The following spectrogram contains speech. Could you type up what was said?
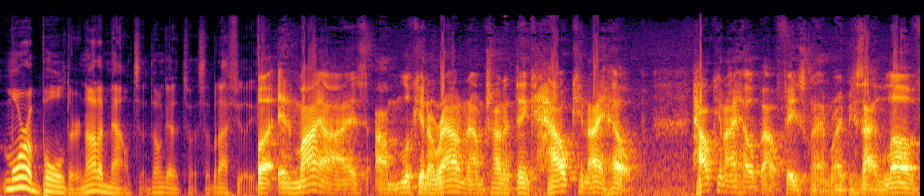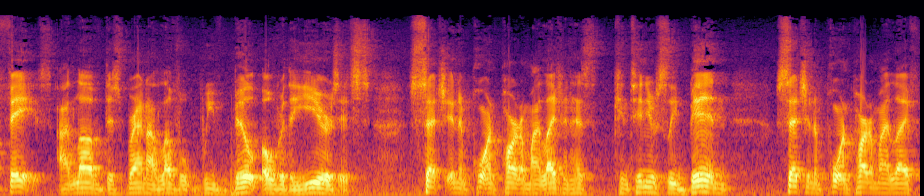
More a boulder, not a mountain. Don't get it twisted, but I feel you. But in my eyes, I'm looking around and I'm trying to think, how can I help? How can I help out FaZe Clan, right? Because I love FaZe. I love this brand. I love what we've built over the years. It's such an important part of my life and has continuously been such an important part of my life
